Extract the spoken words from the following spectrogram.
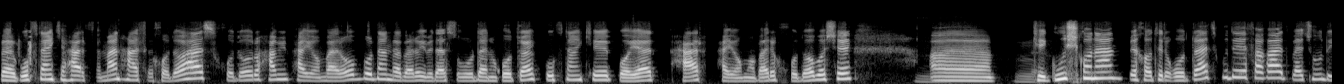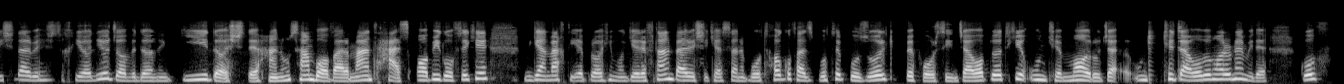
و گفتن که حرف من حرف خدا هست خدا رو همین پیامبر آوردن و برای به دست آوردن قدرت گفتن که باید حرف پیامآور خدا باشه. که گوش کنن به خاطر قدرت بوده فقط و چون ریشه در بهشت خیالی و جاودانگی داشته. هنوز هم باورمند هست. آبی گفته که میگن وقتی ابراهیم رو گرفتن برای شکستن بتها گفت از بت بزرگ بپرسین. جواب داد که اون که ما رو ج... اون که جواب ما رو نمیده. گفت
